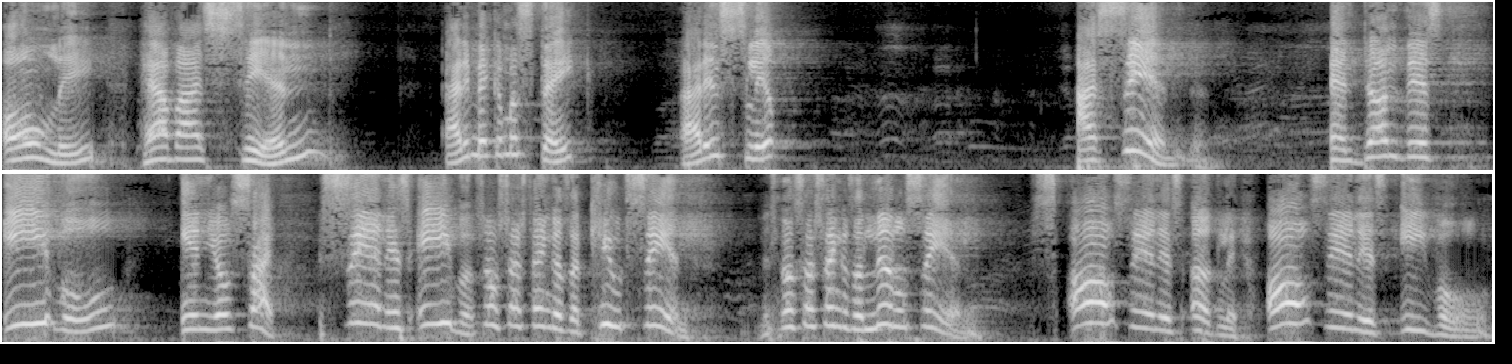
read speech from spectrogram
only have I sinned. I didn't make a mistake. I didn't slip. I sinned and done this evil in your sight. Sin is evil. There's no such thing as a cute sin. There's no such thing as a little sin. All sin is ugly. All sin is evil.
